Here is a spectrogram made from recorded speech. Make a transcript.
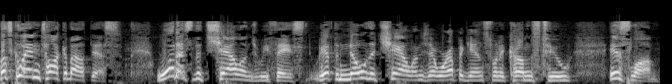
let's go ahead and talk about this. What is the challenge we face? We have to know the challenge that we're up against when it comes to Islam.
